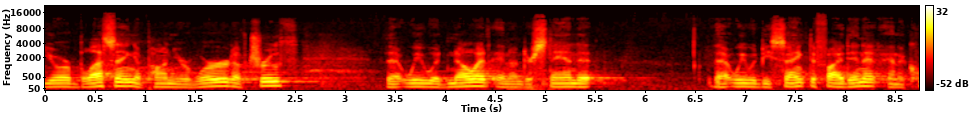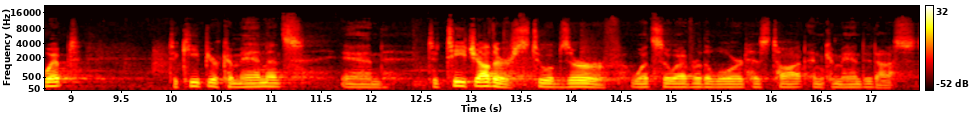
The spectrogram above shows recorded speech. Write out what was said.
your blessing upon your word of truth, that we would know it and understand it, that we would be sanctified in it and equipped to keep your commandments and to teach others to observe whatsoever the Lord has taught and commanded us.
